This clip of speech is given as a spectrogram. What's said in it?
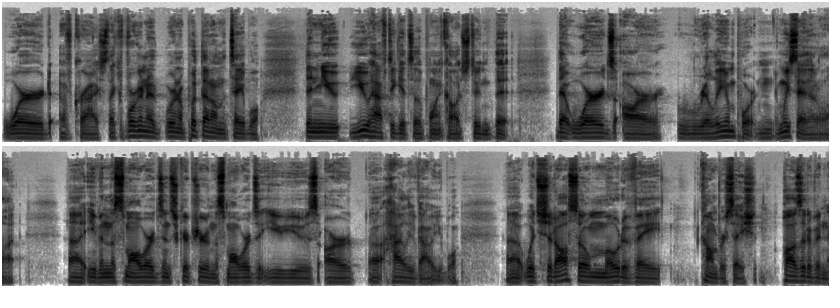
word of Christ. Like if we're gonna we're gonna put that on the table, then you you have to get to the point, college student, that that words are really important, and we say that a lot. Uh, even the small words in Scripture and the small words that you use are uh, highly valuable, uh, which should also motivate conversation, positive and.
